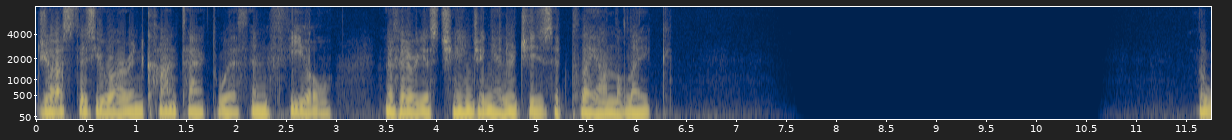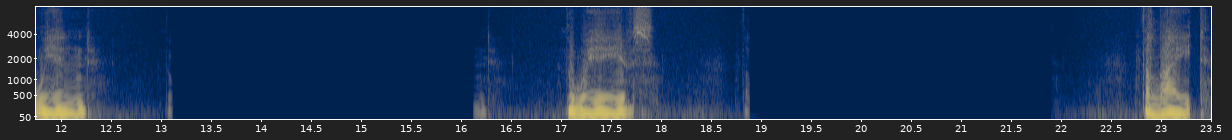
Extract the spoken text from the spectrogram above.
just as you are in contact with and feel the various changing energies at play on the lake. The wind, the waves, the light,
